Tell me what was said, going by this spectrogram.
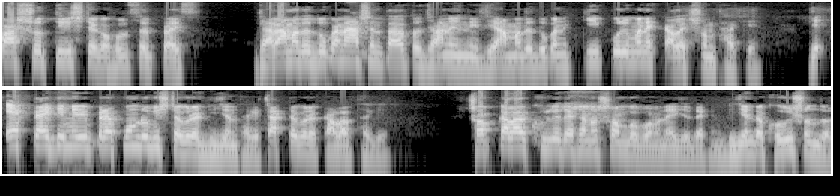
পাঁচশো তিরিশ টাকা হোলসেল প্রাইস যারা আমাদের দোকানে আসেন, তারা তো জানেনই যে আমাদের দোকানে কি পরিমাণে কালেকশন থাকে। যে একটা আইটেমের প্রায় পনেরো বিশটা করে ডিজাইন থাকে, চারটা করে কালার থাকে। সব কালার খুলে দেখানো সম্ভব হবে না। এই যে দেখেন, ডিজাইনটা খুবই সুন্দর।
